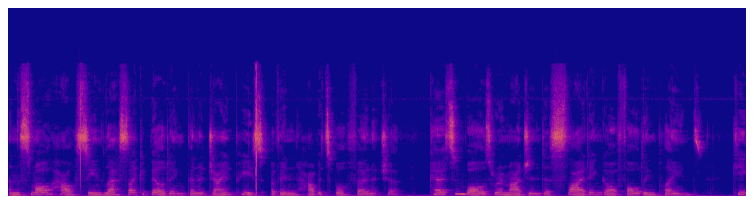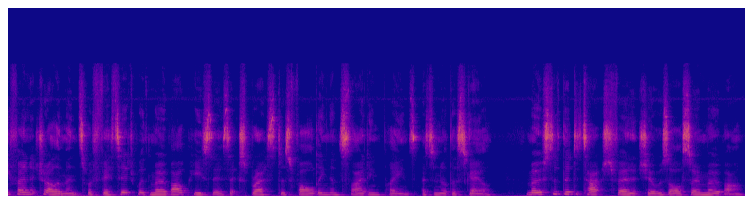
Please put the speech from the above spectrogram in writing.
and the small house seemed less like a building than a giant piece of inhabitable furniture. Curtain walls were imagined as sliding or folding planes. Key furniture elements were fitted with mobile pieces expressed as folding and sliding planes at another scale. Most of the detached furniture was also mobile.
